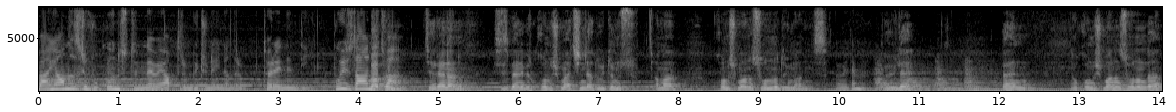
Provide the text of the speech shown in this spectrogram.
Ben yalnızca hukukun üstünlüğüne ve yaptırım gücüne inanırım. Törenin değil. Bu yüzden Bakın lütfen... Ceren Hanım, siz beni bir konuşma içinde duydunuz. Ama konuşmanın sonunu duymadınız. Öyle mi? Öyle. Ben o konuşmanın sonunda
